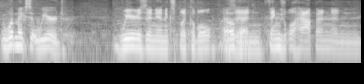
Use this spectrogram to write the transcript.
What makes it weird? Weird as in inexplicable, as Okay. in things will happen and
